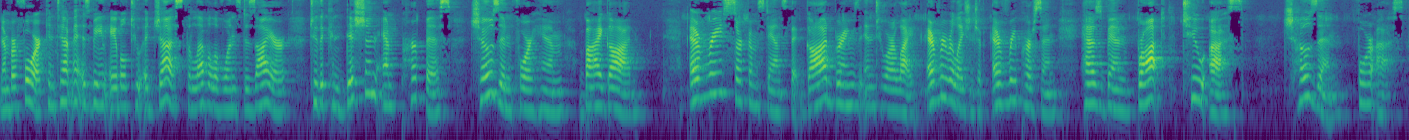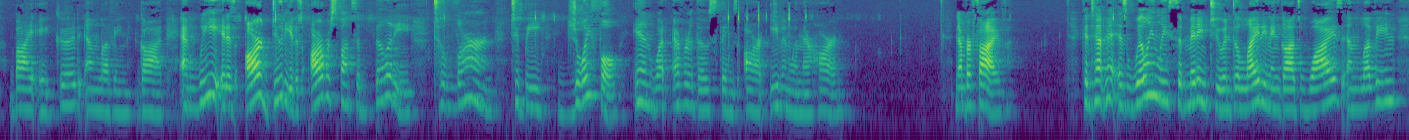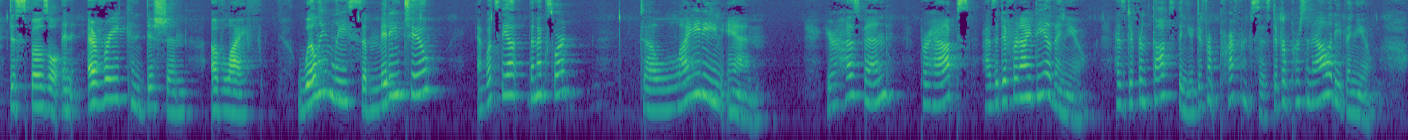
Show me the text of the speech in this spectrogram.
Number four, contentment is being able to adjust the level of one's desire to the condition and purpose chosen for him by God. Every circumstance that God brings into our life, every relationship, every person has been brought to us, chosen for us by a good and loving God. And we, it is our duty, it is our responsibility to learn to be joyful in whatever those things are, even when they're hard. Number five, contentment is willingly submitting to and delighting in God's wise and loving disposal in every condition of life. Willingly submitting to, and what's the, uh, the next word? Delighting in. Your husband perhaps has a different idea than you, has different thoughts than you, different preferences, different personality than you.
